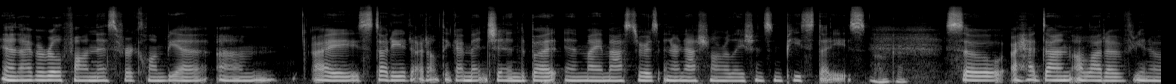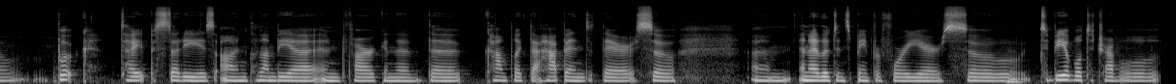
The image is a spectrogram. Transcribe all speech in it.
and I have a real fondness for Colombia. Um, I studied, I don't think I mentioned, but in my master's international relations and peace studies. Okay. So I had done a lot of, you know, book type studies on Colombia and FARC and the, the conflict that happened there. So, um, and I lived in Spain for four years. So to be able to travel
